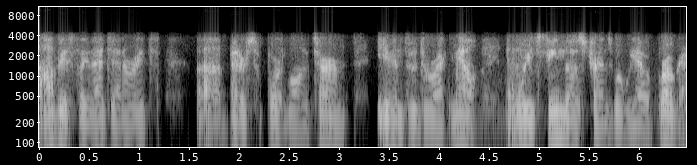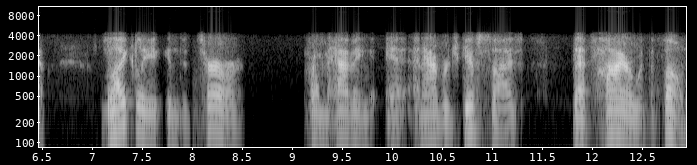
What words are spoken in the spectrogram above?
obviously that generates uh, better support long term, even through direct mail. And we've seen those trends where we have a program. Likely, it can deter from having a, an average gift size that's higher with the phone.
